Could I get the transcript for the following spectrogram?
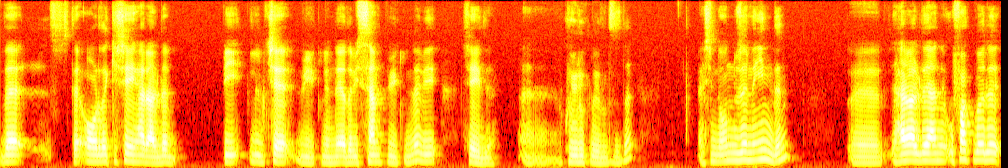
ve işte oradaki şey herhalde bir ilçe büyüklüğünde ya da bir semt büyüklüğünde bir şeydi. Ee, kuyruklu yıldızdı. E şimdi onun üzerine indin. Ee, herhalde yani ufak böyle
